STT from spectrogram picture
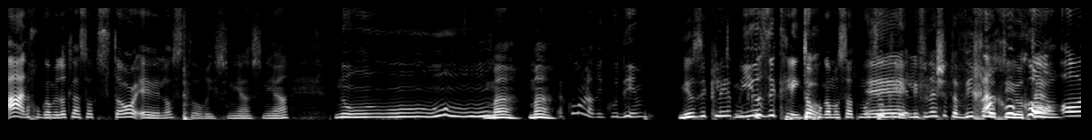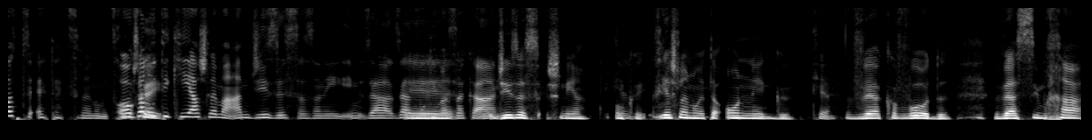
אה, אנחנו גם יודעות לעשות story, אה, לא story, שנייה, שנייה. נו... מה? מה? איך קוראים לריקודים? מיוזיקלי? מיוזיקלי. טוב, אנחנו גם עושות אה, מוזיקלי. לפני שתביכי אותי אנחנו יותר... קורעות את עצמנו מצחוק. יש לנו אוקיי. תיקייה שלמה, I'm Jesus, אז אני, זה ה- זה הדמות עם אה, הזקן. ג'יזוס, שנייה. כן. אוקיי. יש לנו את העונג כן. והכבוד והשמחה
